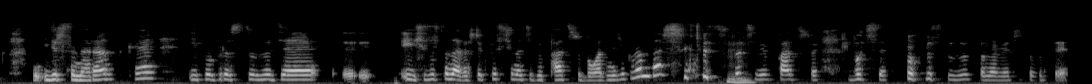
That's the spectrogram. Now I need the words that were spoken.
idziesz sobie na randkę i po prostu ludzie i się zastanawiasz, czy ktoś się na ciebie patrzy, bo ładnie wyglądasz, czy ktoś się na mhm. ciebie patrzy, bo się po prostu zastanawia, czy to ty.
